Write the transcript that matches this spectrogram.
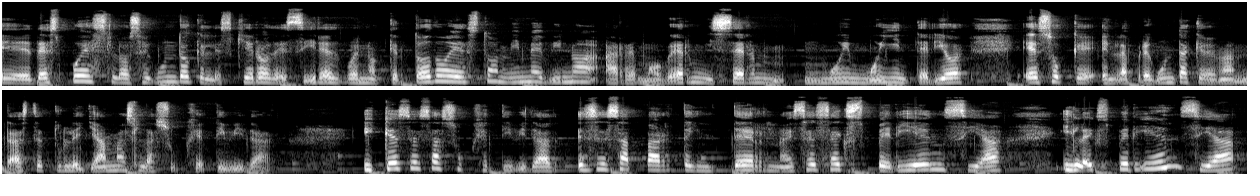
eh, después, lo segundo que les quiero decir es, bueno, que todo esto a mí me vino a, a, remover mi ser muy, muy interior, eso que en la pregunta que me mandaste tú le llamas la subjetividad. ¿Y qué es esa subjetividad? Es esa parte interna, es esa experiencia. Y la experiencia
